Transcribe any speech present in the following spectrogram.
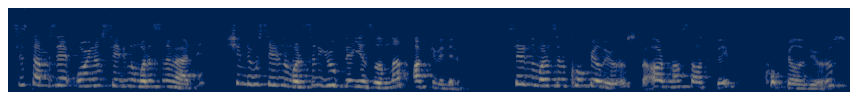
Sistem bize oyunun seri numarasını verdi. Şimdi bu seri numarasını Uplay yazılımından aktif edelim. Seri numarasını kopyalıyoruz ve ardından sağ tıklayıp kopyala diyoruz.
